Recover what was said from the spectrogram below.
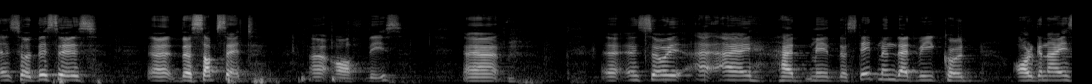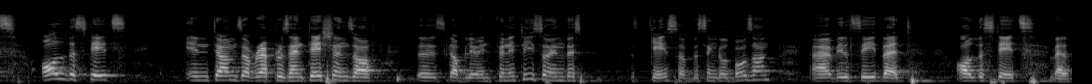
uh, so this is the subset of these. Uh, so I, I, had made the statement that we could organize all the states in terms of representations of this W infinity. So in this case of the single boson, uh, we'll see that all the states, well,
